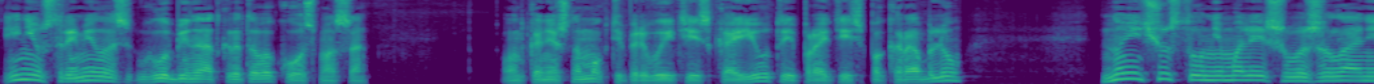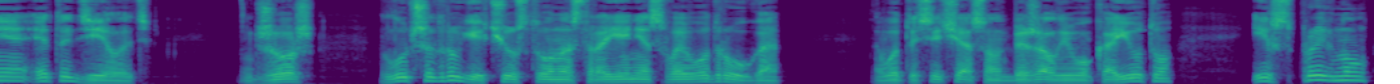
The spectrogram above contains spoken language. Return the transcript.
и не устремилась в глубины открытого космоса. Он, конечно, мог теперь выйти из каюты и пройтись по кораблю, но не чувствовал ни малейшего желания это делать. Джордж лучше других чувствовал настроение своего друга. Вот и сейчас он вбежал в его каюту и вспрыгнул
